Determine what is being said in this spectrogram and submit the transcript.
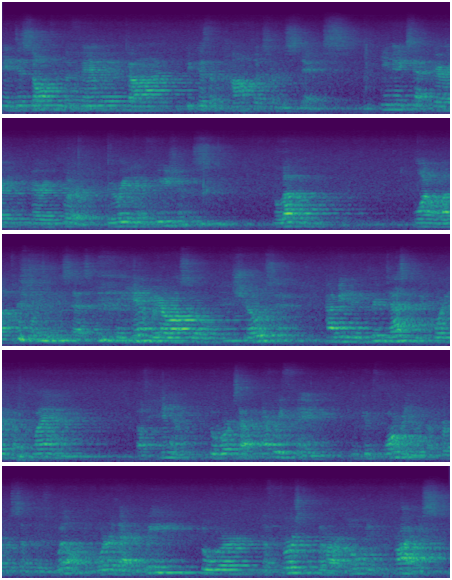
and disowned from the family of God because of conflicts or mistakes. He makes that very, very clear. We read in Ephesians 11, 1, 11 14, it says, In him we are also chosen, having been predestined according to the plan of him who works out everything in conformity with the purpose of his will, in order that we, who were the first to put our hope in Christ,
